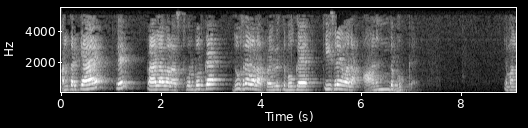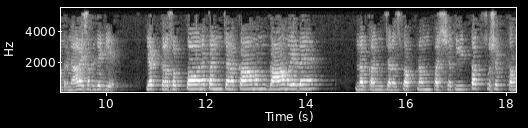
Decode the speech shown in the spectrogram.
अंतर क्या है? फिर पहला वाला स्थूल भुक है, दूसरे वाला प्रवृत्त भुक है, तीसरे वाला आनंद भुक है। मंत्र में आ रहा शब्द देखिए। यत्र न कंचन कामम कामयद न कंचन स्वप्न पश्यति तत्सुषिप्तम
